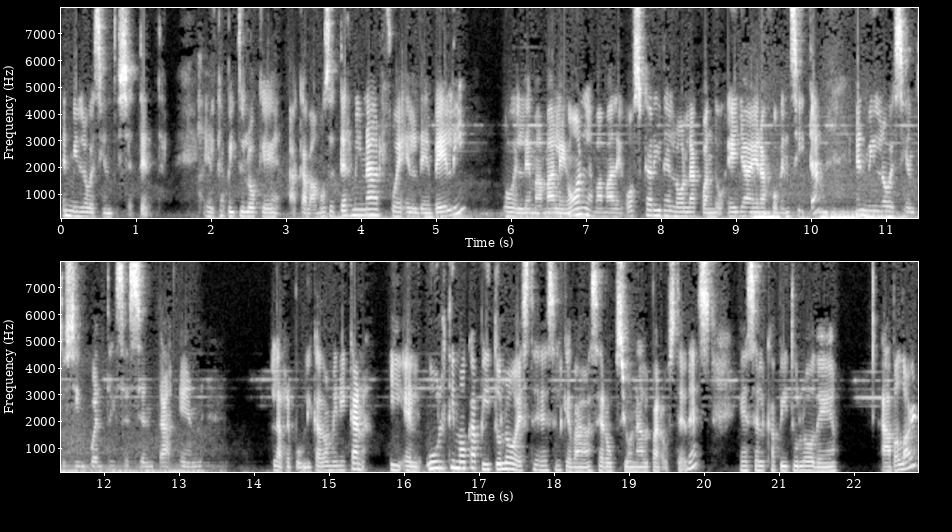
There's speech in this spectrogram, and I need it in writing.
en 1970. El capítulo que acabamos de terminar fue el de Belly, o el de Mamá León, la mamá de Oscar y de Lola cuando ella era jovencita en 1950 y 60 en la República Dominicana. Y el último capítulo, este es el que va a ser opcional para ustedes, es el capítulo de Abelard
